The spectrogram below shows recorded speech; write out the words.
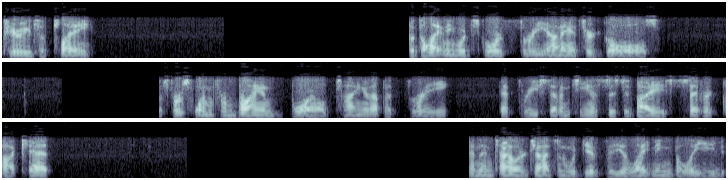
periods of play, but the Lightning would score three unanswered goals. The first one from Brian Boyle, tying it up at three at 3:17, assisted by Cedric Paquette. and then Tyler Johnson would give the Lightning the lead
